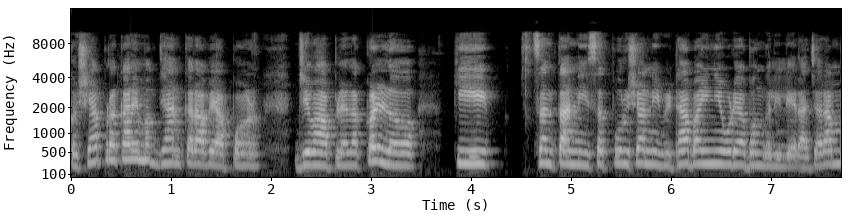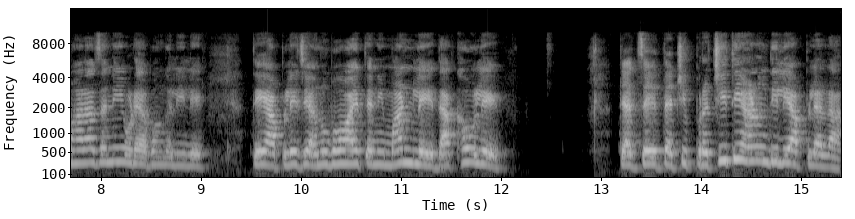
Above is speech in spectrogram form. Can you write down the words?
कशा प्रकारे मग ध्यान करावे आपण? जेव्हा आपल्याला कळलं की संतांनी सत्पुरुषांनी विठाबाईंनी एवढे अभंग लिहिले राजाराम महाराजांनी एवढे अभंग लिहिले ते आपले जे अनुभव आहे त्यांनी मांडले दाखवले त्याचे त्याची प्रचिती आणून दिली आपल्याला.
